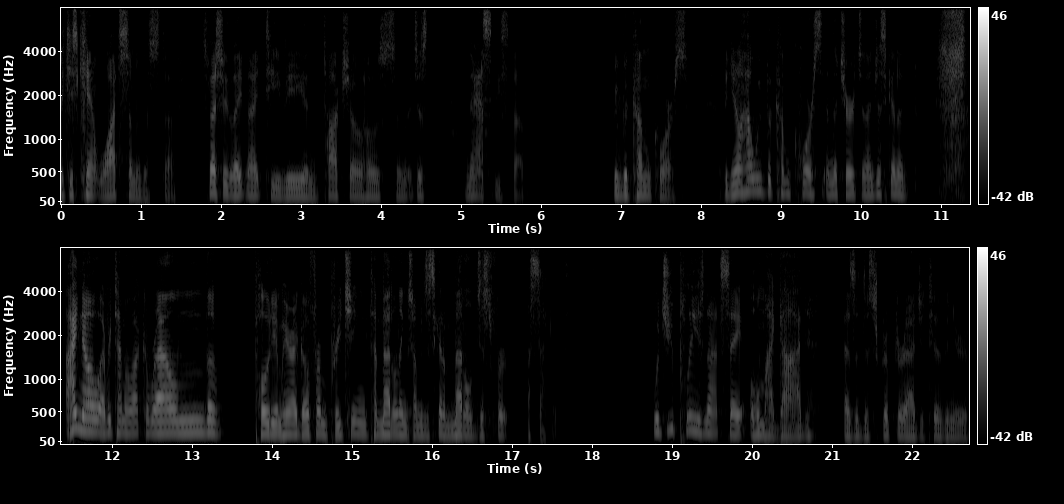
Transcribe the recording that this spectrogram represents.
I just can't watch some of this stuff, especially late night TV and talk show hosts and just nasty stuff. We've become coarse. But you know how we've become coarse in the church? And I'm just going to, I know every time I walk around the podium here, I go from preaching to meddling, so I'm just going to meddle just for a second. Would you please not say, oh my God, as a descriptor adjective and you're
